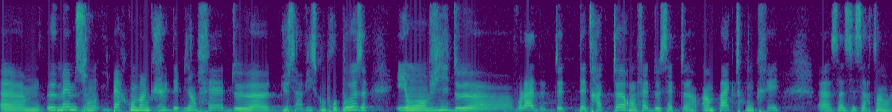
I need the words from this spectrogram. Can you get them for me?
Euh, eux-mêmes sont hyper convaincus des bienfaits euh, du service qu'on propose et ont envie de euh, voilà d'être acteurs en fait de cet impact qu'on crée. ça c'est certain.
